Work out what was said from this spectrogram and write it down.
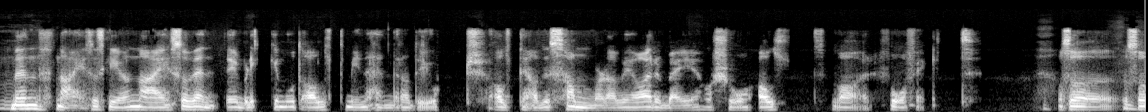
Mm. Men nei, så skriver han nei, så vendte jeg blikket mot alt mine hender hadde gjort. Alt jeg hadde samla ved å arbeide, og se alt var fåfengt. Og så, så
